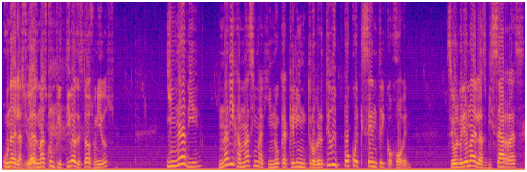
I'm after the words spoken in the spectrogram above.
Una de las ciudades más conflictivas de Estados Unidos. Y nadie, nadie jamás imaginó que aquel introvertido y poco excéntrico joven se volvería una de las bizarras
